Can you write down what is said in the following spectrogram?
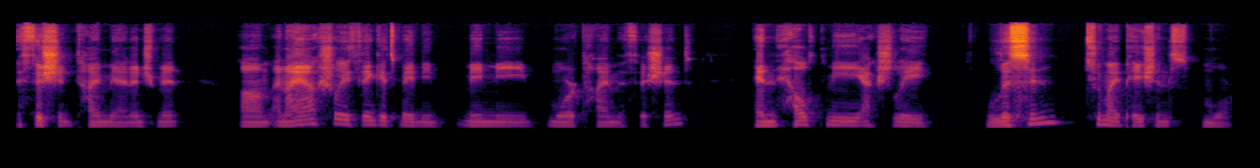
efficient time management. Um, and I actually think it's made me made me more time efficient and helped me actually listen to my patients more.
